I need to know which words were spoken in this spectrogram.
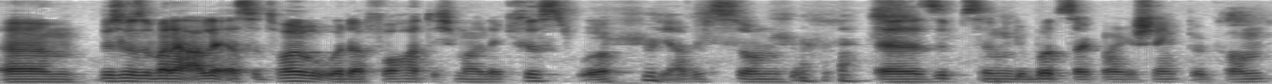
Ähm, beziehungsweise meine allererste teure Uhr. Davor hatte ich mal eine Christuhr. Die habe ich zum äh, 17. Geburtstag mal geschenkt bekommen.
